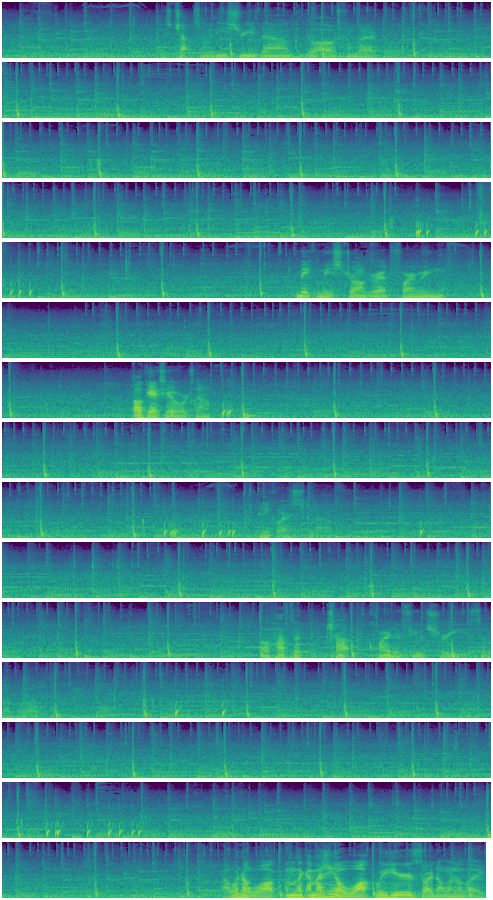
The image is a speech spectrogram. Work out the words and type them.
Let's chop some of these trees down because they'll always come back. Make me stronger at farming. Okay, I see how it works now. Any quest? No. I'll have to chop quite a few trees to level up. I'm like, I'm imagining a walkway here, so I don't want to like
